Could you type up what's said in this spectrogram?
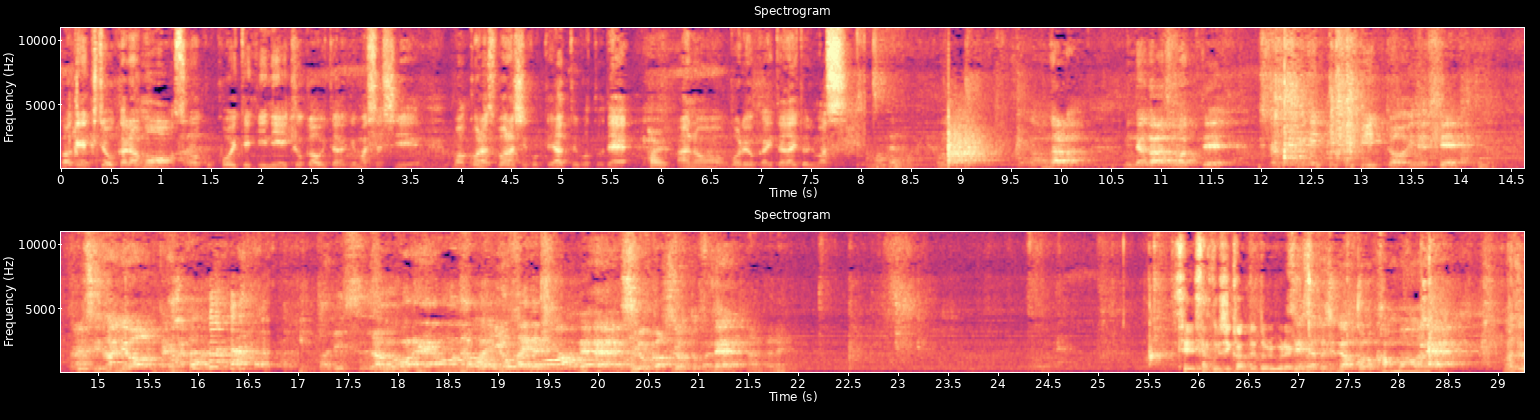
和気駅長からもすごく好意的に許可をいただきましたし、まあ、これは素晴らしいことやということで、はい。あのご了解いただいております、うん、ならみんなが集まってピッピッピッと入れて取り付け完了みたいな。立派です。なんかこの辺をなんか色変えたりしなねえ。白か。白とかね。なんかね。制作時間ってどれぐらい？制作時間この看板はねまず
